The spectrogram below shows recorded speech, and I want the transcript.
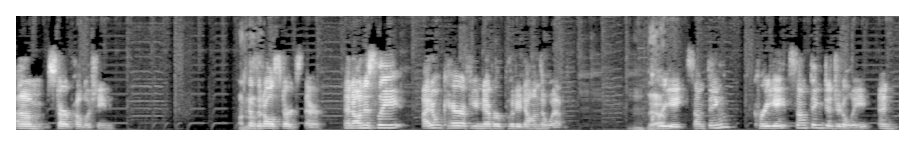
Um, start publishing I love because it all starts there. And honestly, I don't care if you never put it on the web. Mm. Yeah. Create something, create something digitally and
